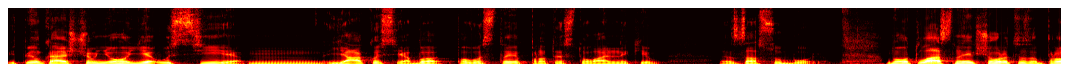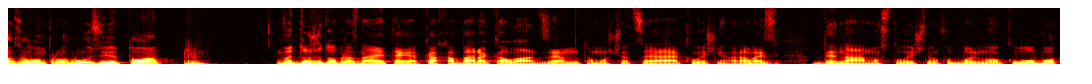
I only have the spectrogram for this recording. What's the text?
Відповідно каже, що в нього є усі якості, аби повести протестувальників за собою. Ну от, власне, якщо говорити про загалом про Грузію, то ви дуже добре знаєте Кахабера Каладзе, тому що це колишній гравець Динамо столичного футбольного клубу.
